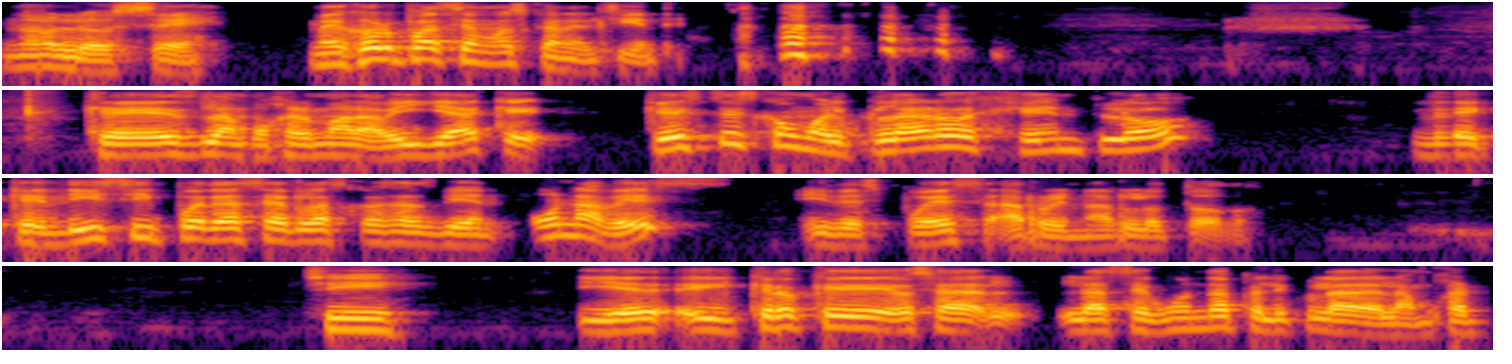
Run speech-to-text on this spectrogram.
No lo sé. Mejor pasemos con el siguiente. que es la Mujer Maravilla, que, que este es como el claro ejemplo de que DC puede hacer las cosas bien una vez y después arruinarlo todo. Sí. Y, creo que, o sea, la segunda película de La Mujer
